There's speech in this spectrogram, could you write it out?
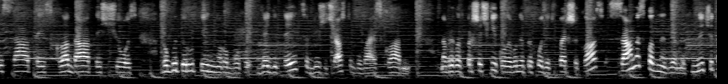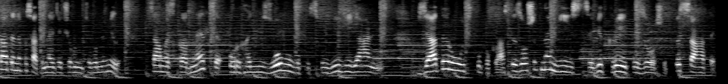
писати, складати щось, робити рутинну роботу. Для дітей це дуже часто буває складно. Наприклад, першачки, коли вони приходять в перший клас, саме складне для них не читати, не писати, навіть якщо вони цього не вміли. Саме складне це організовувати свою діяльність, взяти ручку, покласти зошит на місце, відкрити зошит, писати.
